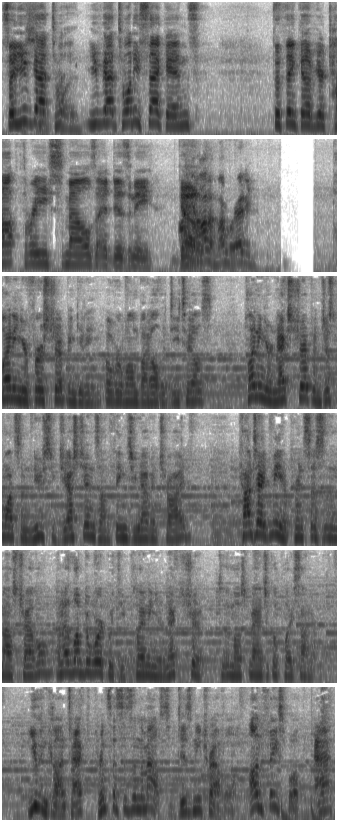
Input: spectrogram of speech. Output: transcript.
so you've got tw- you've got twenty seconds to think of your top three smells at Disney. Go. I got them. I'm ready. Planning your first trip and getting overwhelmed by all the details Planning your next trip and just want some new suggestions on things you haven't tried? Contact me at Princess of the Mouse Travel, and I'd love to work with you planning your next trip to the most magical place on earth. You can contact Princesses and the Mouse Disney Travel on Facebook at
